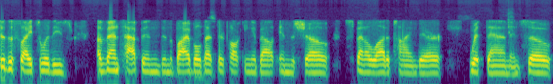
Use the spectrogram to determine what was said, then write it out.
to the sites where these events happened in the Bible that they're talking about in the show. Spent a lot of time there with them, and so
